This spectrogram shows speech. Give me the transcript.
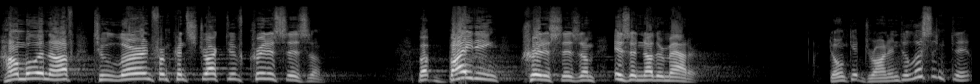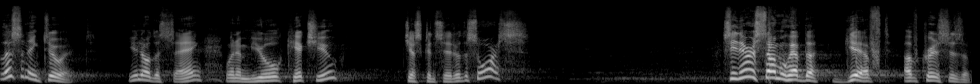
humble enough to learn from constructive criticism. But biting criticism is another matter. Don't get drawn into listening to, listening to it. You know the saying when a mule kicks you, just consider the source. See, there are some who have the gift of criticism.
